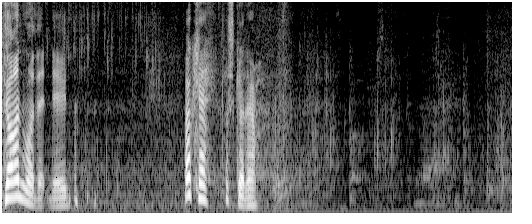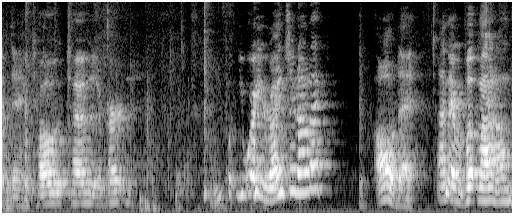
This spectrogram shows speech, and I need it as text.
done with it, dude. Okay, let's go now. Dang, toe, toes are hurting You wear your rain suit all day? all day. I never put mine on.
